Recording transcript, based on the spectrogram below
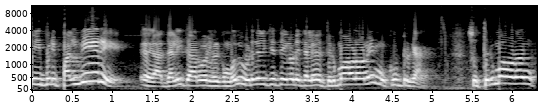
ஸோ இப்படி பல்வேறு தலித் ஆர்வலர் இருக்கும்போது விடுதலை சிறுத்தைகளுடைய தலைவர் திருமாவளவனையும் கூப்பிட்டுருக்காங்க. ஸோ திருமாவளவன்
